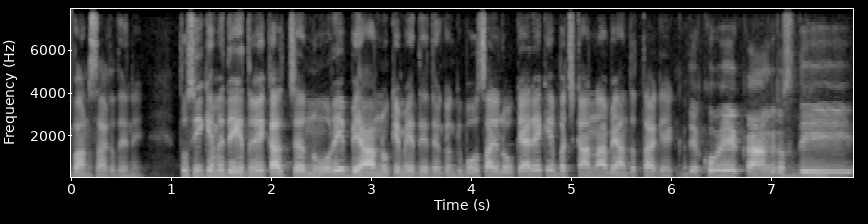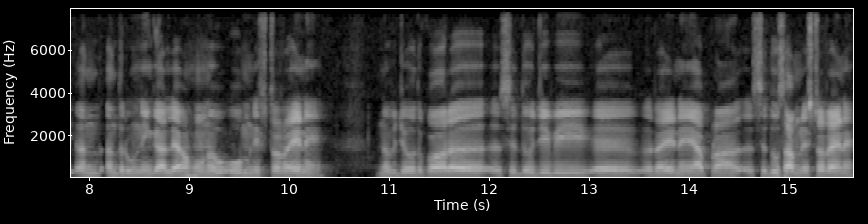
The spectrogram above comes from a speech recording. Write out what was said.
ਬਣ ਸਕਦੇ ਨੇ। ਤੁਸੀਂ ਕਿਵੇਂ ਦੇਖਦੇ ਹੋ ਇਹ ਕਲਚਰ ਨੂੰ ਔਰ ਇਹ ਬਿਆਨ ਨੂੰ ਕਿਵੇਂ ਦੇਖਦੇ ਹੋ ਕਿਉਂਕਿ ਬਹੁਤ ਸਾਰੇ ਲੋਕ ਕਹਿ ਰਹੇ ਕਿ ਬਚਕਾਨਾ ਬਿਆਨ ਦਿੱਤਾ ਗਿਆ ਇੱਕ। ਦੇਖੋ, ਇਹ ਕਾਂਗਰਸ ਦੀ ਅੰਦ- ਅੰਦਰੂਨੀ ਗੱਲ ਆ। ਹੁਣ ਉਹ ਉਹ ਮਿਨਿਸਟਰ ਰਹੇ ਨੇ। ਨਵਜੋਤ ਕੌਰ ਸਿੱਧੂ ਜੀ ਵੀ ਰਹੇ ਨੇ। ਆਪਣਾ ਸਿੱਧੂ ਸਾਹਿਬ ਮਿਨਿਸਟਰ ਰਹੇ ਨੇ।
